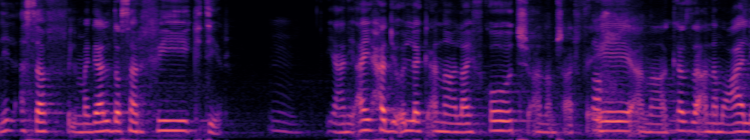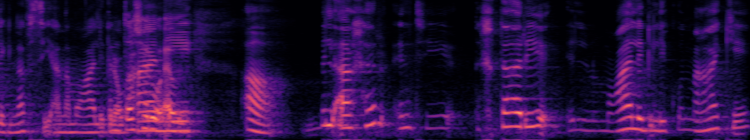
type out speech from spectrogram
للأسف المجال ده صار فيه كتير. يعني أي حد يقول لك أنا لايف كوتش أنا مش عارفة صح. إيه أنا كذا أنا معالج نفسي أنا معالج روحاني قوي. آه بالآخر أنت تختاري المعالج اللي يكون معاكي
